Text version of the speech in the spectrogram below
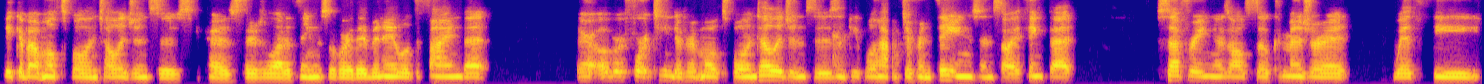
speak about multiple intelligences because there's a lot of things where they've been able to find that there are over 14 different multiple intelligences and people have different things. And so I think that suffering is also commensurate with the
